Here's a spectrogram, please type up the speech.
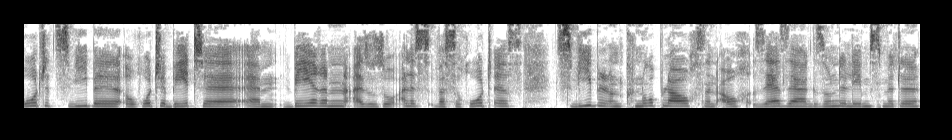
rote Zwiebel, rote Beete, ähm, Beeren, also so alles, was rot ist. Zwiebel und Knoblauch sind auch sehr, sehr gesunde Lebensmittel.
